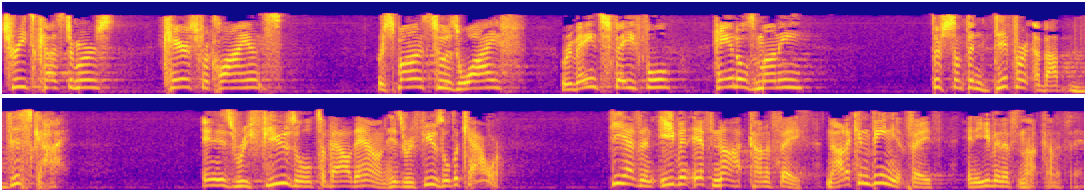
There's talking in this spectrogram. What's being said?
treats customers, cares for clients, responds to his wife, remains faithful, handles money. There's something different about this guy in his refusal to bow down, his refusal to cower. He has an even if not kind of faith, not a convenient faith, an even if not kind of faith.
